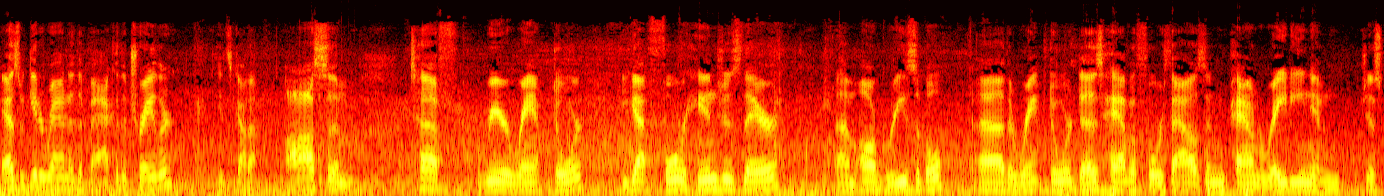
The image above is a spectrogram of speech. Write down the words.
As we get around to the back of the trailer, it's got an awesome, tough rear ramp door. You got four hinges there, um, all greasable. Uh, the ramp door does have a 4,000 pound rating and just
